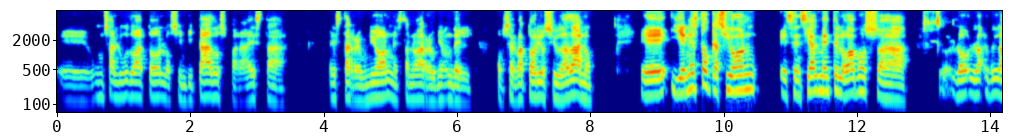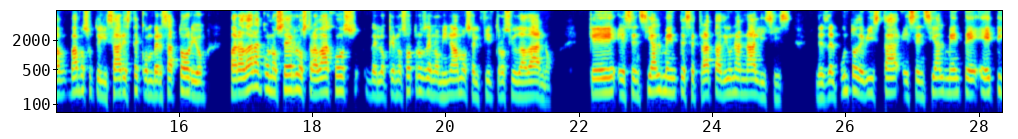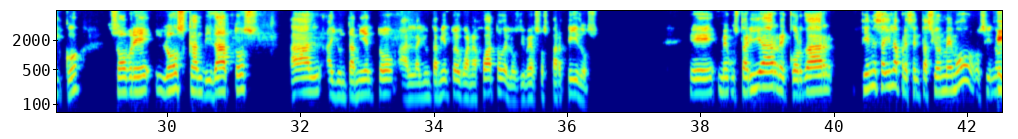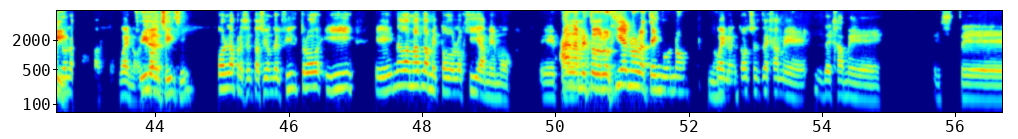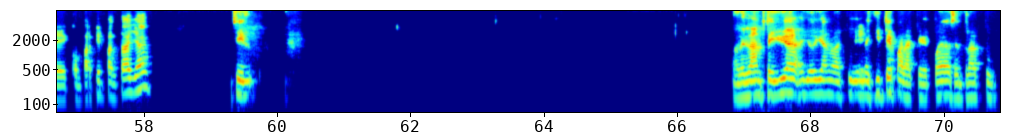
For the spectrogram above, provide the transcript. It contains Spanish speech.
eh, un saludo a todos los invitados para esta, esta reunión, esta nueva reunión del Observatorio Ciudadano. Eh, y en esta ocasión, esencialmente lo vamos a, lo, la, la, vamos a utilizar este conversatorio para dar a conocer los trabajos de lo que nosotros denominamos el filtro ciudadano, que esencialmente se trata de un análisis desde el punto de vista esencialmente ético sobre los candidatos al ayuntamiento, al ayuntamiento de Guanajuato de los diversos partidos. Eh, me gustaría recordar, ¿tienes ahí la presentación, Memo? O si no, sí. yo la comparto. Bueno, sí, entonces, sí, sí. con la presentación del filtro y eh, nada más la metodología, Memo. Eh, para... Ah, la metodología no la tengo, no. no. Bueno, entonces déjame, déjame este, compartir pantalla. Sí. Adelante, yo ya, yo ya no aquí me quité para que puedas entrar tú.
